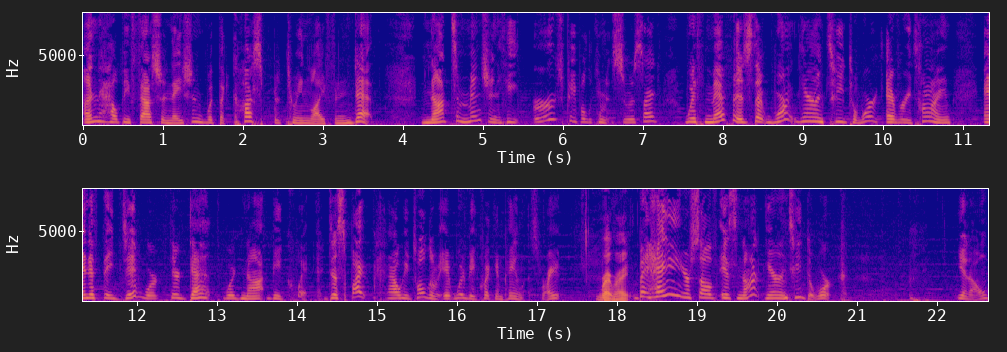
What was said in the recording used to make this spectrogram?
unhealthy fascination with the cusp between life and death. Not to mention, he urged people to commit suicide with methods that weren't guaranteed to work every time. And if they did work, their death would not be quick, despite how he told them it would be quick and painless, right? Right, right. But hanging yourself is not guaranteed to work. You know,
